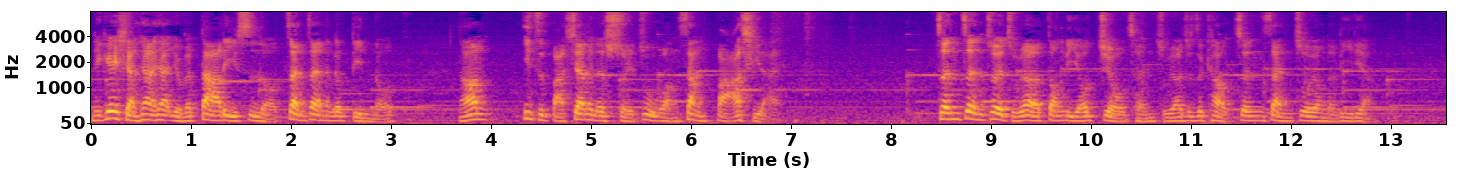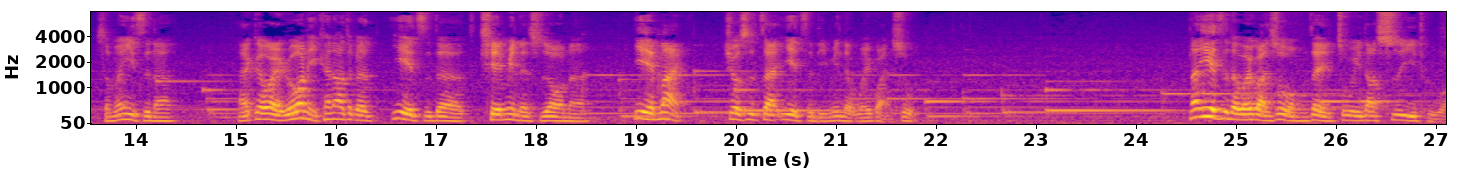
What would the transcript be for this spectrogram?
你可以想象一下，有个大力士哦，站在那个顶楼，然后一直把下面的水柱往上拔起来。真正最主要的动力有九成，主要就是靠蒸散作用的力量。什么意思呢？来，各位，如果你看到这个叶子的切面的时候呢，叶脉就是在叶子里面的维管束。那叶子的维管束，我们这里注意到示意图哦。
